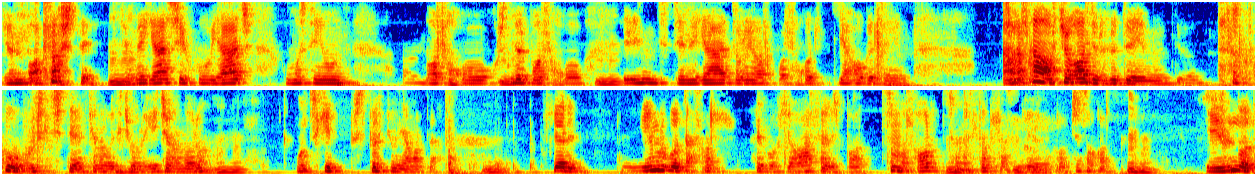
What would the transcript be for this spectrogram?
ер нь бодлого штэ. Ямиг яаж хийх үү? Яаж хүмүүсийн юунд болох уу? Хүчнэр болох уу? Энэ сценийг яаж зураг авах болох уу? Яг уу гэх юм гаргалгаа олж байгаа л ерөөдөө юм тасардаггүй үргэлж штэ кино гэдэг чинь хийж байгаа нөрөө өнцгий перспектив нь ямар байх. Тэгэхээр иймэрхүү дасгал айгу их яваасаа гэж бодсон болохоор сонирхолтой талаас нь би бодож байгаа. Ер нь бол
